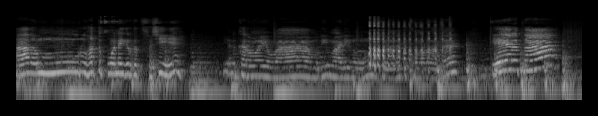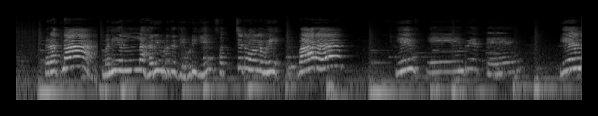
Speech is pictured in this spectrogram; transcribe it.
ಆದ ಮೂರು ಹತ್ತು ಫೋನಾಗಿರ್ತೈತಿ ಸೊಸಿ. ಏನು ಕರ್ಮ ಯವ್ವ, ಮದ್ವೆ ಮಾಡಿನು ಕೆಲಸ ಮಾಡೋದಂತ. ಏ ರತ್ನ ರತ್ನ ಮನಿ ಎಲ್ಲ ಹರಿ ಬಿಡ್ತೈತಿ ಹುಡುಗಿ ಸ್ವಚ್ಛ ಇಟ್ಕೊಳಲ್ಲ ಮನಿ. ಬಾರ. ಏನ್? ಏನ್ರಿ ಅತ್ತೆ? ಏನ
